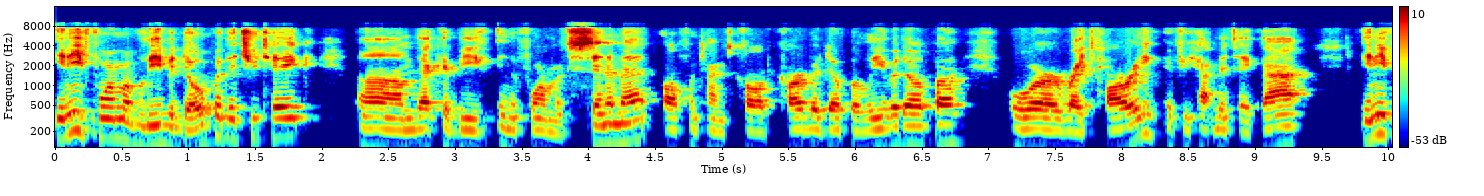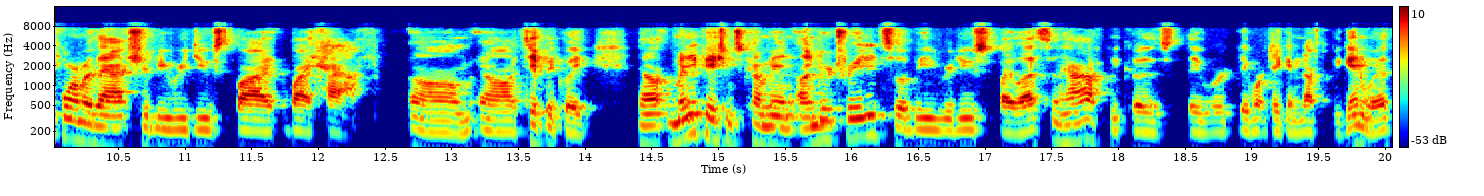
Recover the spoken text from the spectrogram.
Any form of levodopa that you take, um, that could be in the form of Sinemet, oftentimes called carbidopa levodopa, or Rytary, if you happen to take that. Any form of that should be reduced by, by half, um, uh, typically. Now, many patients come in undertreated, so it'll be reduced by less than half because they, were, they weren't taking enough to begin with.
